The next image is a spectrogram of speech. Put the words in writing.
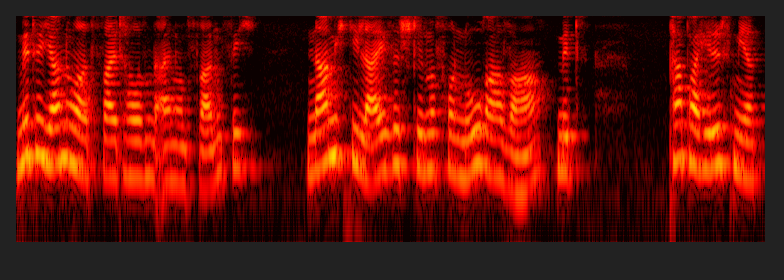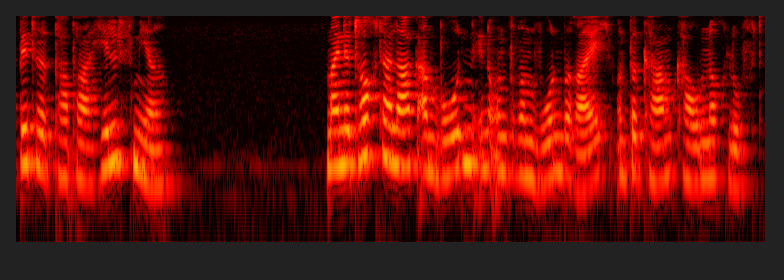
Mitte Januar 2021, nahm ich die leise Stimme von Nora wahr mit Papa, hilf mir, bitte, Papa, hilf mir. Meine Tochter lag am Boden in unserem Wohnbereich und bekam kaum noch Luft.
